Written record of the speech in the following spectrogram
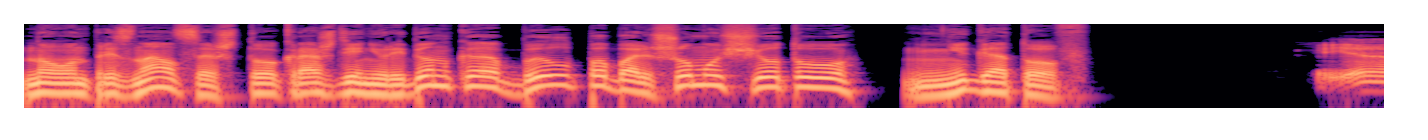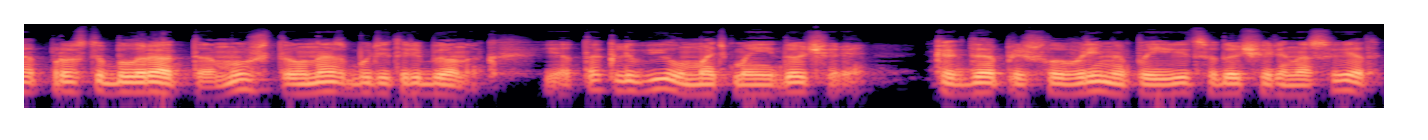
Но он признался, что к рождению ребенка был по большому счету не готов. Я просто был рад тому, что у нас будет ребенок. Я так любил мать моей дочери. Когда пришло время появиться дочери на свет,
